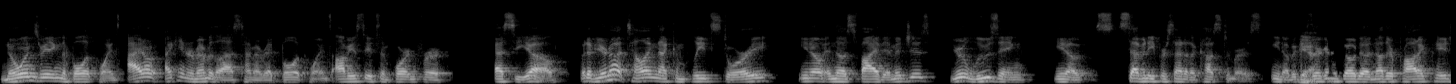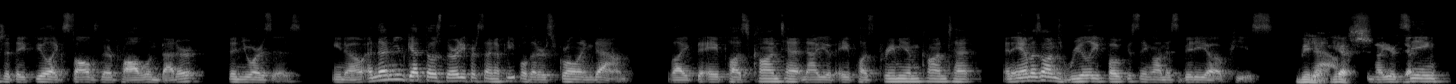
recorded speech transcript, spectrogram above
No one's reading the bullet points. I don't, I can't remember the last time I read bullet points. Obviously, it's important for SEO, but if you're not telling that complete story, you know, in those five images, you're losing, you know, 70% of the customers, you know, because yeah. they're going to go to another product page that they feel like solves their problem better than yours is you know, and then you get those 30% of people that are scrolling down, like the A plus content. Now you have A plus premium content. And Amazon's really focusing on this video piece. Video, now. yes. You know, you're yep. seeing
